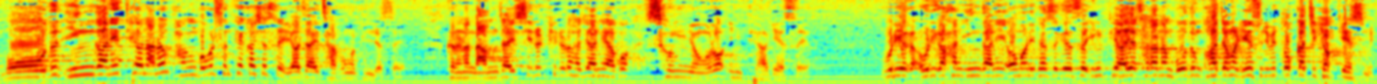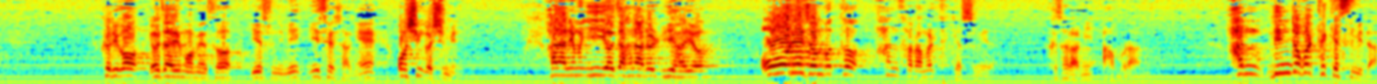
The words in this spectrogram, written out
모든 인간이 태어나는 방법을 선택하셨어요. 여자의 자궁을 빌렸어요. 그러나 남자의 씨를 필요로 하지 아니하고 성령으로 잉태하게 했어요. 우리가, 우리가 한 인간이 어머니 뱃속에서 잉태하여 자라는 모든 과정을 예수님이 똑같이 겪게 했습니다. 그리고 여자의 몸에서 예수님이 이 세상에 오신 것입니다. 하나님은 이 여자 하나를 위하여 오래전부터 한 사람을 택했습니다. 그 사람이 아브라함입니다. 한 민족을 택했습니다.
